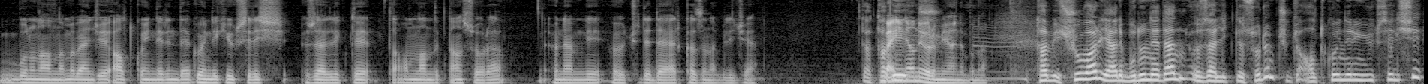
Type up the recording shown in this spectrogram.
bunun anlamı bence altcoin'lerin de coin'deki yükseliş özellikle tamamlandıktan sonra önemli ölçüde değer kazanabileceği. Ya tabii, ben inanıyorum yani buna. Tabii şu var yani bunu neden özellikle soruyorum? Çünkü altcoin'lerin yükselişi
